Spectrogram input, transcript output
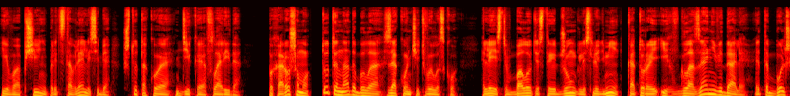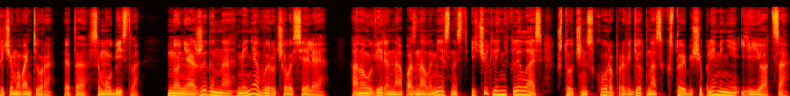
и вообще не представляли себе, что такое дикая Флорида. По-хорошему, тут и надо было закончить вылазку — Лезть в болотистые джунгли с людьми, которые их в глаза не видали, это больше, чем авантюра. Это самоубийство. Но неожиданно меня выручила Селия. Она уверенно опознала местность и чуть ли не клялась, что очень скоро проведет нас к стойбищу племени ее отца.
